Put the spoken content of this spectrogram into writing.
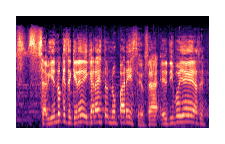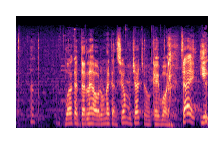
sabiendo que se quiere dedicar a esto no parece. O sea, el tipo llega y hace. "Ah, Voy a cantarles ahora una canción, muchachos. Ok, voy. ¿Sabes? Y,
